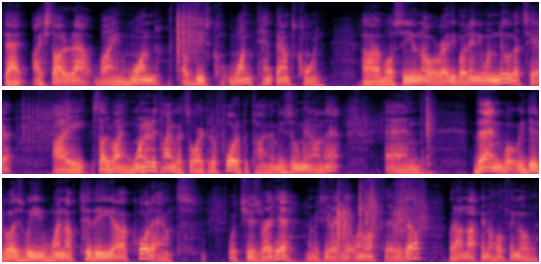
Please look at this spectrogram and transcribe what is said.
that I started out buying one of these one 10th ounce coin uh, most of you know already, but anyone new that's here, I started buying one at a time. That's all I could afford at the time. Let me zoom in on that. And then what we did was we went up to the uh, quarter ounce, which is right here. Let me see if I can get one off. There we go, without knocking the whole thing over.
